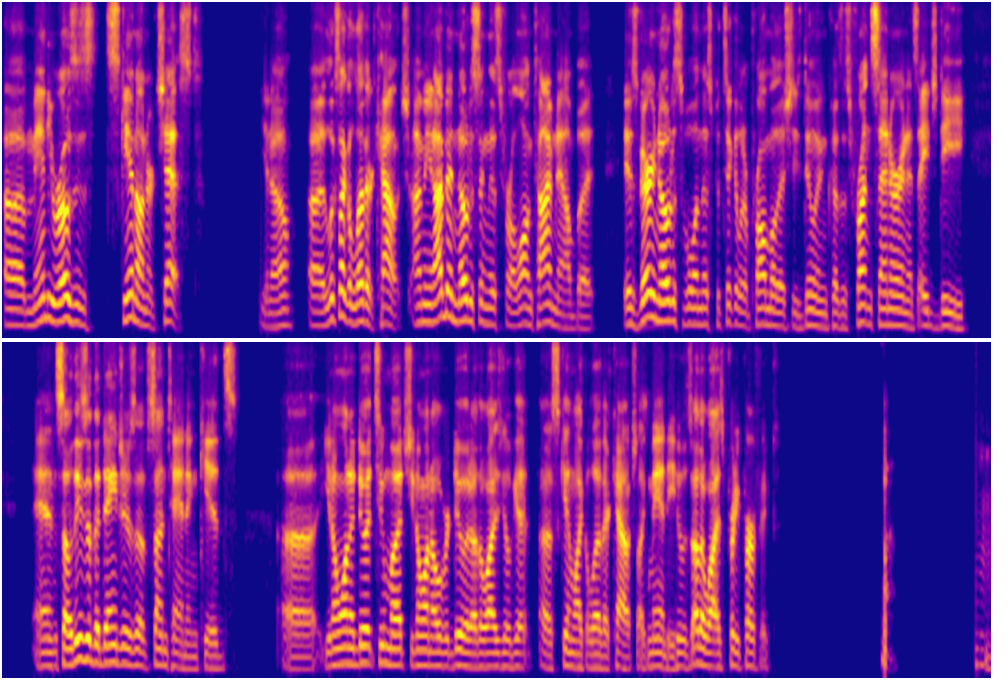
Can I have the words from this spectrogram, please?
Uh, Mandy Rose's skin on her chest. You know, uh, it looks like a leather couch. I mean, I've been noticing this for a long time now, but it's very noticeable in this particular promo that she's doing because it's front and center and it's HD. And so these are the dangers of sun tanning, kids. Uh, you don't want to do it too much. You don't want to overdo it. Otherwise, you'll get a skin like a leather couch, like Mandy, who is otherwise pretty perfect. Hmm.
